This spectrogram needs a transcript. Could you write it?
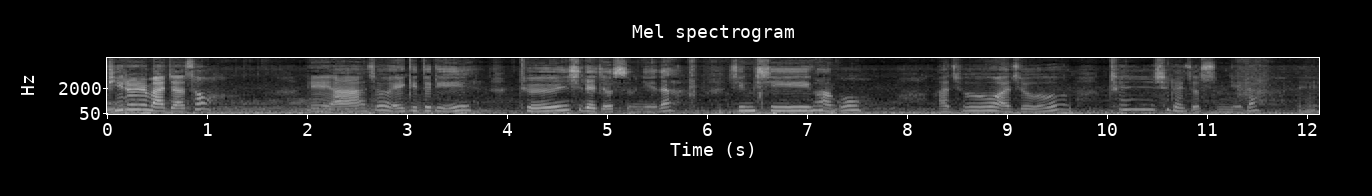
비를 맞아서 예, 아주 애기들이 든실해졌습니다. 싱싱하고 아주 아주 튼실해졌습니다. 네.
